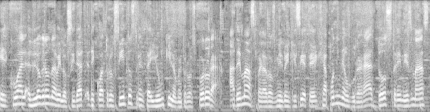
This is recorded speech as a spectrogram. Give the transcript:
el cual logra una velocidad de 431 km por hora. Además, para 2027, Japón inaugurará dos trenes más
